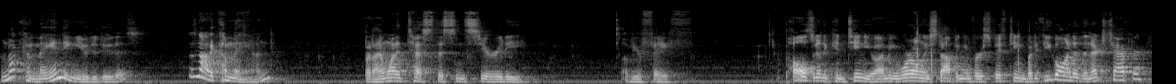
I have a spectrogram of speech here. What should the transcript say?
I'm not commanding you to do this. It's not a command, but I want to test the sincerity of your faith. Paul's going to continue. I mean, we're only stopping in verse 15, but if you go on to the next chapter,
